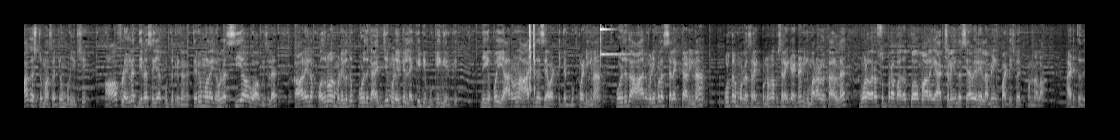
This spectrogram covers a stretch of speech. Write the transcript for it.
ஆகஸ்ட் மாதம் வரைக்கும் முடிஞ்சிருச்சு. ஆஃப்லைனில் தினசரியாக கொடுத்துட்ருக்காங்க. திருமலையில் உள்ள சிஆர்ஓ ஆஃபீஸில் காலையில் பதினோரு மணிலேருந்து பொழுதுக்கு அஞ்சு மணி வரைக்கும் லக்கி டிப் புக்கிங் இருக்குது நீங்கள் போய் யார் வேணாலும் ஆர்ஜித சேவா டிக்கெட் புக் பண்ணிங்கன்னா பொழுதுக்கு ஆறு மணி போல் செலக்ட் ஆனீங்கன்னா குழுக்கள் முறையில் செலக்ட் பண்ணுவாங்க. அப்போ செலக்ட் ஆகிட்டா நீங்கள் மறுநாள் காலையில் மூல வர சுப்பிரபாதம் தோமாலை அர்ச்சனை இந்த சேவையில் எல்லாமே நீங்கள் பார்ட்டிசிபேட் பண்ணலாம். அடுத்தது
